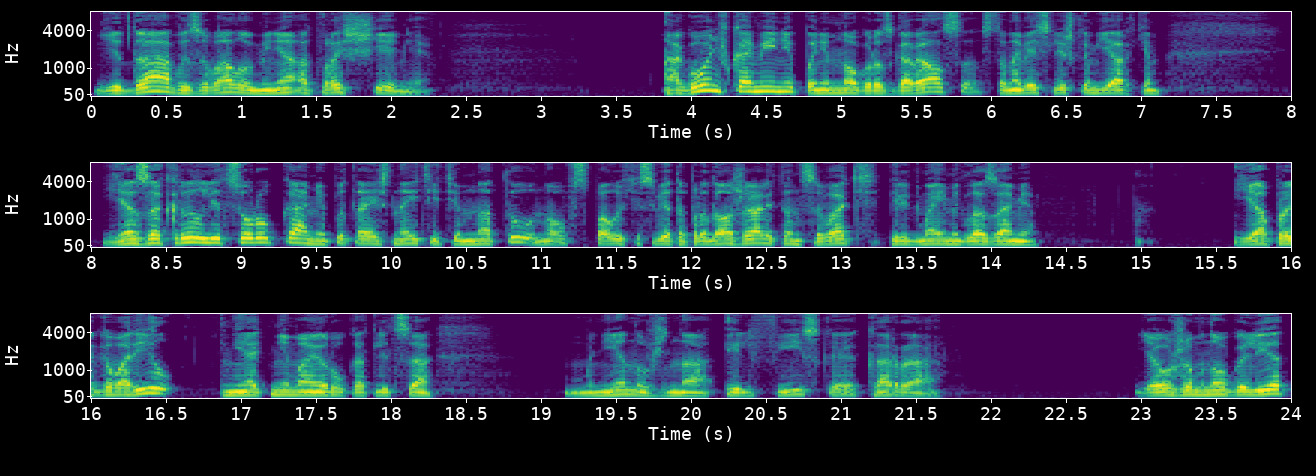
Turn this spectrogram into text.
Еда вызывала у меня отвращение. Огонь в камине понемногу разгорался, становясь слишком ярким. Я закрыл лицо руками, пытаясь найти темноту, но всполохи света продолжали танцевать перед моими глазами. Я проговорил, не отнимая рук от лица, «Мне нужна эльфийская кора». Я уже много лет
